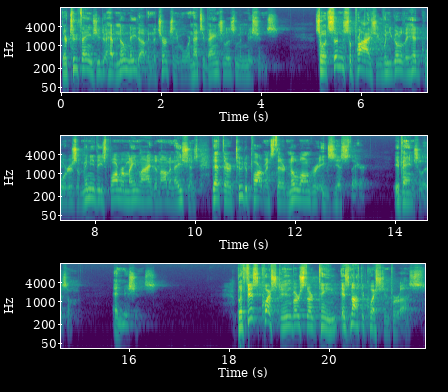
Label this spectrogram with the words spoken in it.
there are two things you have no need of in the church anymore, and that's evangelism and missions. So it shouldn't surprise you when you go to the headquarters of many of these former mainline denominations that there are two departments that are no longer exist there evangelism and missions. But this question in verse 13 is not the question for us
